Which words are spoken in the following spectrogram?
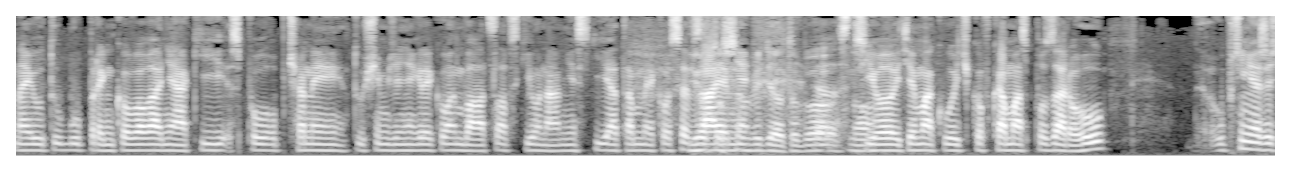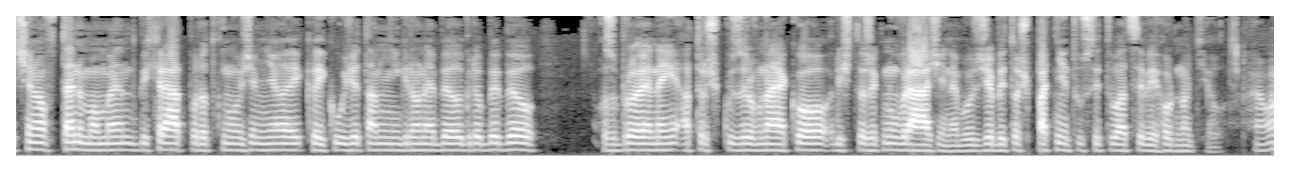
na YouTube prankovala nějaký spoluobčany, tuším, že někde kolem Václavského náměstí a tam jako se vzájemně jo, to viděl, to bylo, no. stříleli těma kuličkovkama spoza rohu. Upřímně řečeno, v ten moment bych rád podotknul, že měli kliku, že tam nikdo nebyl, kdo by byl ozbrojený a trošku zrovna jako, když to řeknu, vráži, nebo že by to špatně tu situaci vyhodnotil. Jo?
